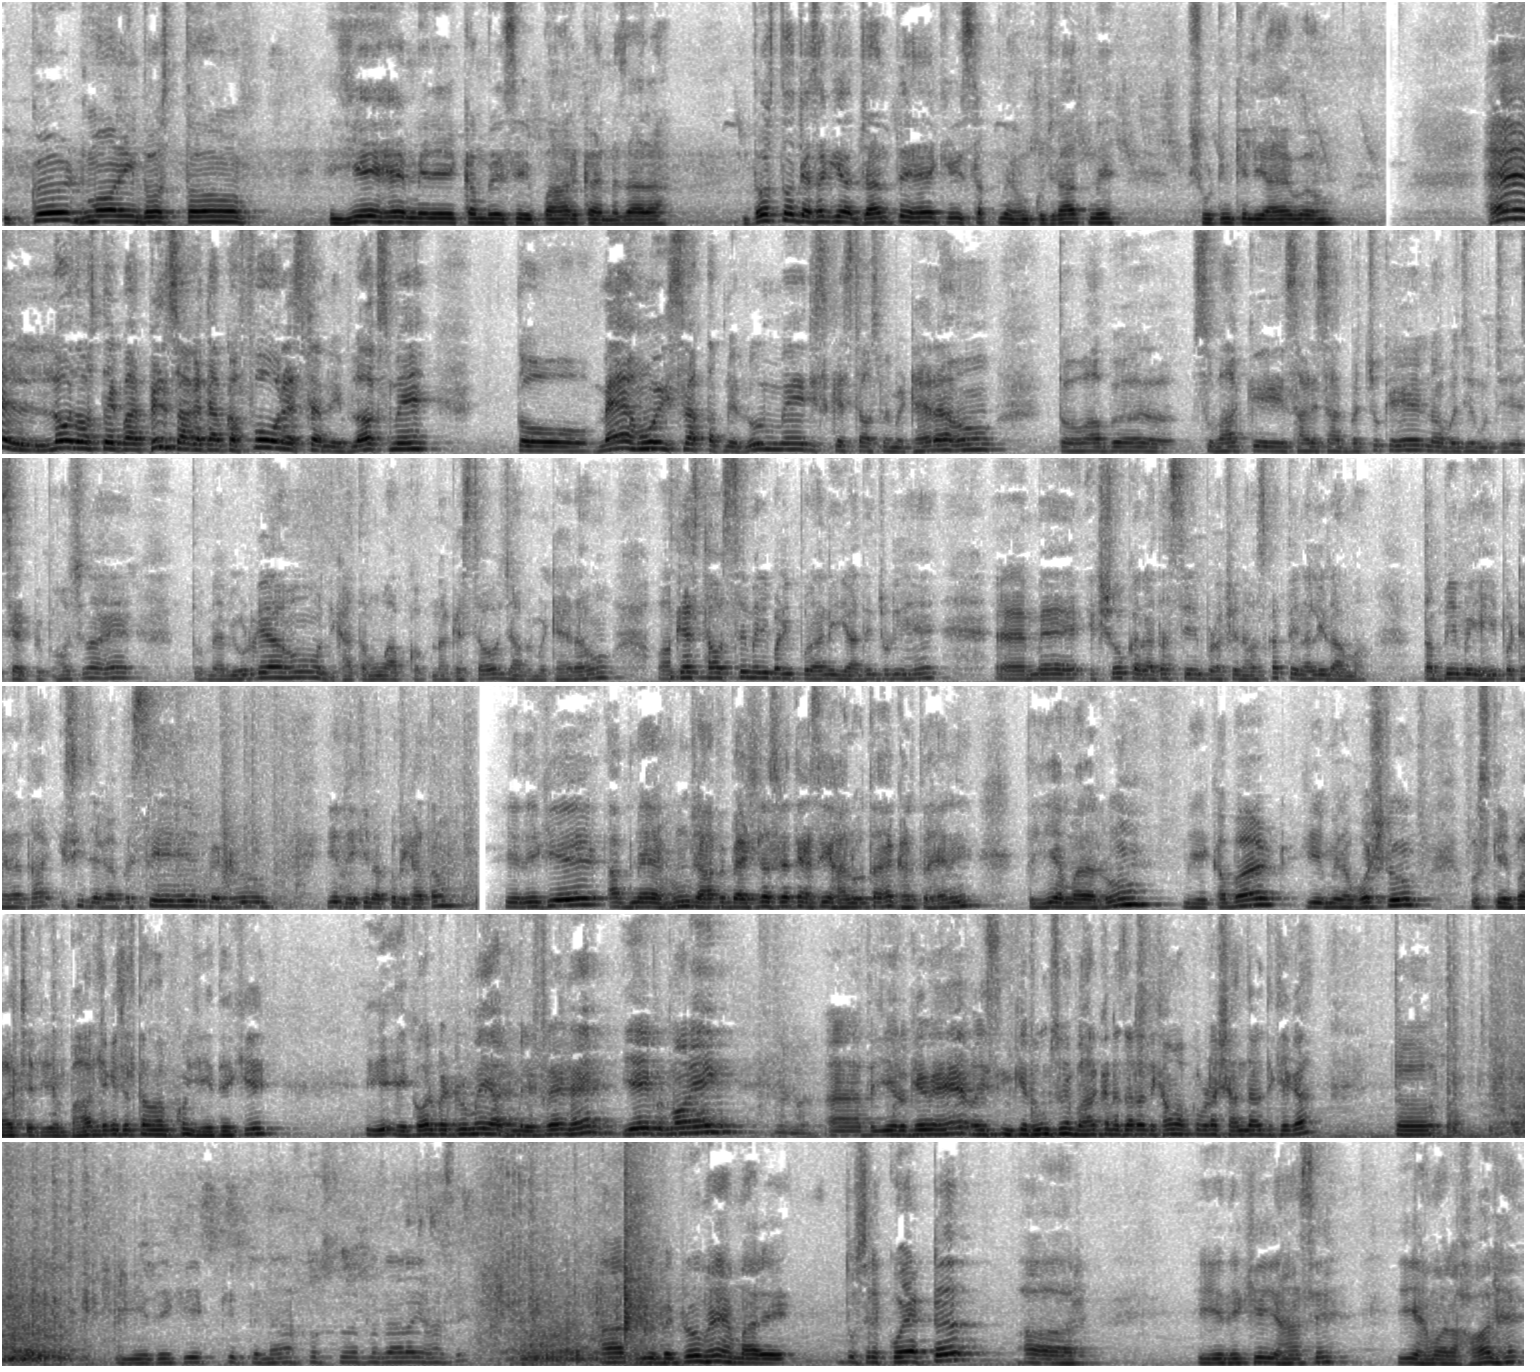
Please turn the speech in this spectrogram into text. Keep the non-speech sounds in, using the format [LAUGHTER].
Good morning दोस्तों। ये है मेरे कमरे से बाहर का नज़ारा। दोस्तों, जैसा कि आप जानते हैं कि इस वक्त मैं हूँ गुजरात में। शूटिंग के लिए आया हुआ हूँ। हेलो दोस्तों, एक बार फिर स्वागत है आपका फोर एस फैमिली ब्लॉग्स में। तो मैं हूँ इस वक्त अपने रूम में, जिस गेस्ट हाउस में मैं ठहरा हूँ। तो अब सुबह के साढ़े सात बज चुके हैं, नौ बजे मुझे सेट पे पहुँचना है तो मैं अभी उठ गया हूँ और दिखाता हूँ आपको अपना गेस्ट हाउस जहाँ पे मैं ठहरा हूँ। और गेस्ट हाउस से मेरी बड़ी पुरानी यादें जुड़ी हैं। मैं एक शो कर रहा था सेम प्रोडक्शन हाउस का तेनाली रामा तब भी मैं यहीं पर ठहरा था, इसी जगह पे सेम बेडरूम ये देखिए, मैं आपको दिखाता हूँ। ये देखिए, अब मैं हूँ जहाँ पे बैचलर्स रहते हैं, ऐसे ही हाल होता है, घर तो है नहीं। तो ये हमारा रूम ये कबर्ड ये मेरा वॉशरूम उसके बाद चलिए मैं बाहर लेके चलता हूँ आपको। ये देखिए ये एक और बेडरूम है यहाँ मेरे फ्रेंड हैं। ये गुड मॉर्निंग तो ये रुके हुए हैं और इस इनके रूम से मैं बाहर का नज़ारा दिखाऊँ आपको बड़ा शानदार दिखेगा। तो ये देखिए कितना खूबसूरत नज़ारा यहाँ से। आप ये बेडरूम है हमारे दूसरे को एक्टर और ये देखिए यहाँ से, ये हमारा हॉल है।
